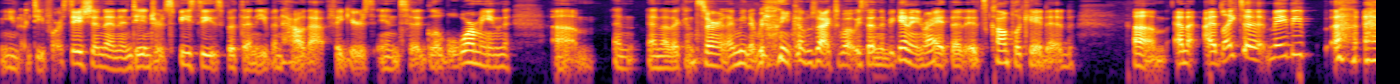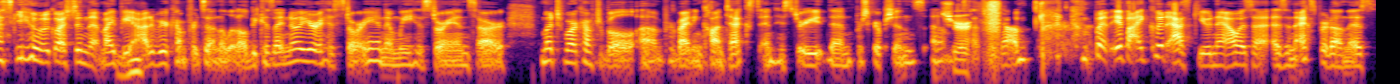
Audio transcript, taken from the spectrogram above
you know deforestation and endangered species, but then even how that figures into global warming um, and and other concerns. I mean, it really comes back to what we said in the beginning, right? That it's complicated. Um, and I'd like to maybe ask you a question that might be mm-hmm. out of your comfort zone a little because I know you're a historian and we historians are much more comfortable um, providing context and history than prescriptions. Um, sure. That's job. but if I could ask you now as, a, as an expert on this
